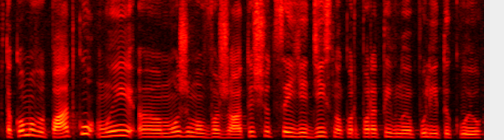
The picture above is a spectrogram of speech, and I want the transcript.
В такому випадку ми е, можемо вважати, що це є дійсно корпоративною політикою,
